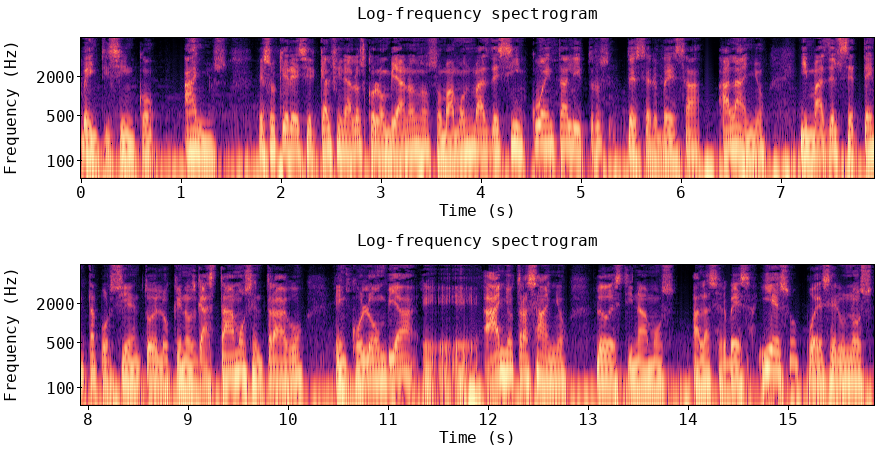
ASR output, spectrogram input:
25 años. Eso quiere decir que al final los colombianos nos tomamos más de 50 litros de cerveza al año y más del 70% de lo que nos gastamos en trago en Colombia eh, eh, año tras año lo destinamos a la cerveza. Y eso puede ser unos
